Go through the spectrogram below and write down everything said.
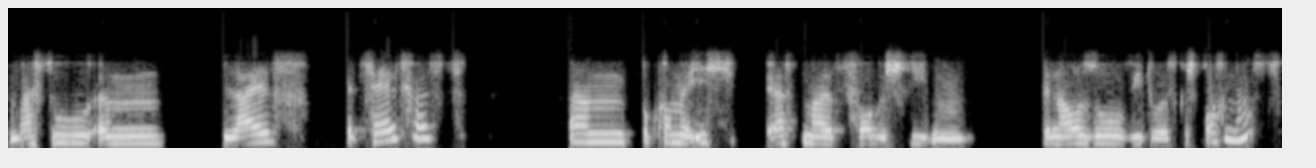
was du ähm, live erzählt hast, ähm, bekomme ich erstmal vorgeschrieben, genauso wie du es gesprochen hast.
